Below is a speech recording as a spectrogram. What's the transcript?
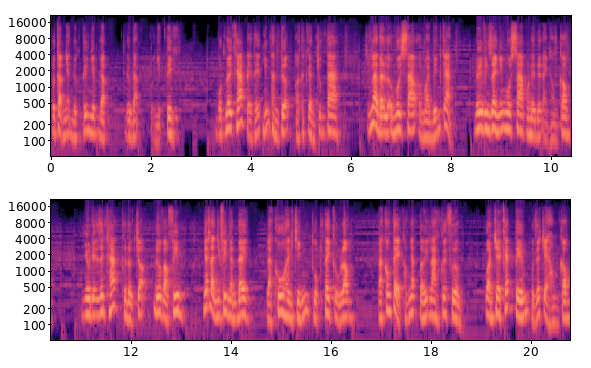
tôi cảm nhận được tiếng nhịp đập đều đặn của nhịp tim. Một nơi khác để thấy những thần tượng ở thật gần chúng ta chính là đại lộ ngôi sao ở ngoài bến cảng, nơi vinh danh những ngôi sao của nền điện ảnh Hồng Kông. Nhiều địa danh khác thường được chọn đưa vào phim, nhất là những phim gần đây là khu hành chính thuộc Tây Cửu Long và không thể không nhắc tới Lan Quế Phường, quần chơi khét tiếng của giới trẻ Hồng Kông.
